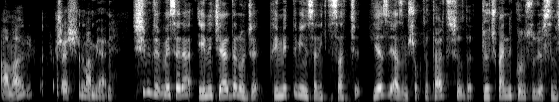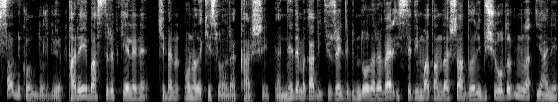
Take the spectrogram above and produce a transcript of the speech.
ama şaşırmam yani. Şimdi mesela Eniçel'den Hoca kıymetli bir insan iktisatçı yazı yazmış çok da tartışıldı. Göçmenlik konusu diyor sınıfsal bir konudur diyor. Parayı bastırıp gelene ki ben ona da kesin olarak karşıyım. Yani ne demek abi 250 bin dolara ver istediğim vatandaşlığa böyle bir şey olur mu? Yani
